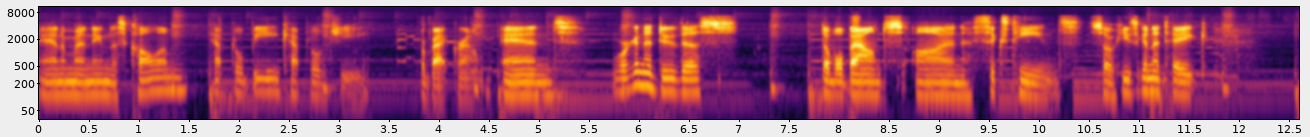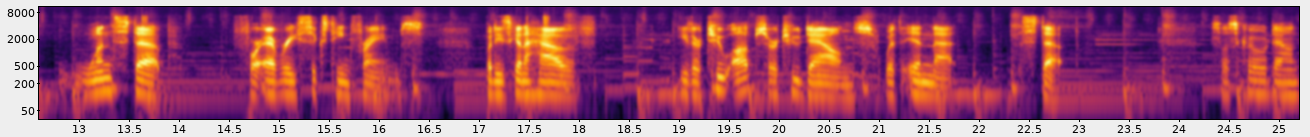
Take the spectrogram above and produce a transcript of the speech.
And I'm gonna name this column capital B, capital G for background. And we're gonna do this double bounce on 16s. So he's gonna take one step for every 16 frames, but he's gonna have either two ups or two downs within that step. So let's go down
